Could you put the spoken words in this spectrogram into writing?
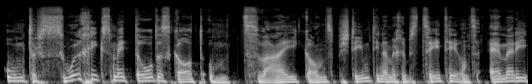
Untersuchungsmethoden. Es geht um zwei ganz bestimmte, nämlich über das CT und das MRI.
